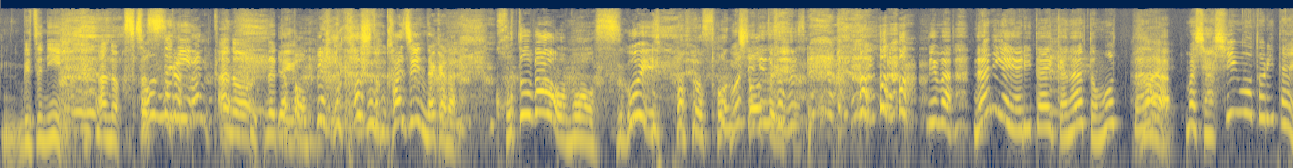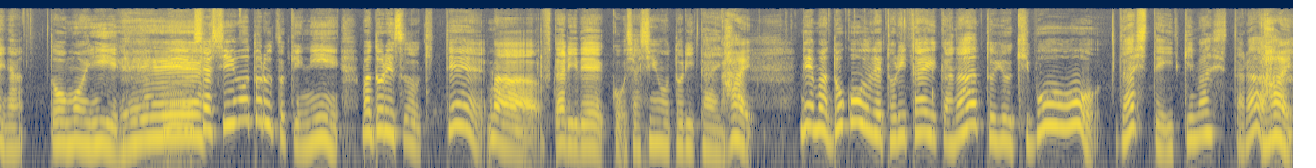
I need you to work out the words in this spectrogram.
別に あのそんなにあのやっぱオペラ歌手と歌人だから 言葉をもうすごいあの尊重というか。では何がやりたいかなと思ったら、はい、まあ、写真を撮りたいなと思いで写真を撮る時に、まあ、ドレスを着て、まあ、2人でこう写真を撮りたい。はい。でまあどこで撮りたいかなという希望を出していきましたら、はい、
